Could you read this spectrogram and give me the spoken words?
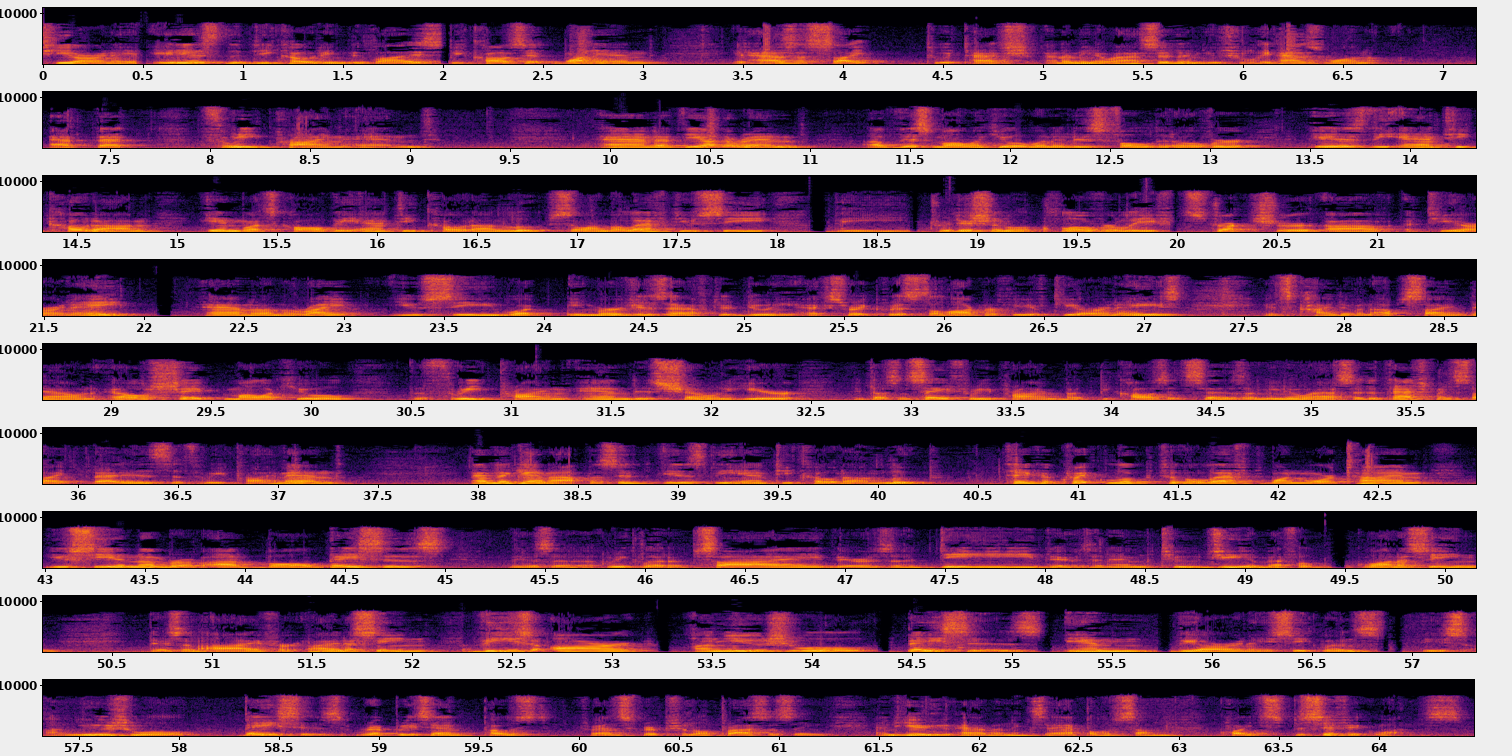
tRNA. It is the decoding device because at one end it has a site to attach an amino acid and usually has one at that 3' prime end. And at the other end of this molecule, when it is folded over, is the anticodon in what's called the anticodon loop. So on the left, you see the traditional cloverleaf structure of a tRNA. And on the right, you see what emerges after doing X-ray crystallography of tRNAs. It's kind of an upside down L-shaped molecule. The 3' end is shown here. It doesn't say 3', but because it says amino acid attachment site, that is the 3' end. And again, opposite is the anticodon loop. Take a quick look to the left one more time. You see a number of oddball bases. There's a Greek letter psi, there's a D, there's an M2G, a methylguanosine, there's an I for inosine. These are unusual bases in the RNA sequence. These unusual bases represent post transcriptional processing, and here you have an example of some quite specific ones.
